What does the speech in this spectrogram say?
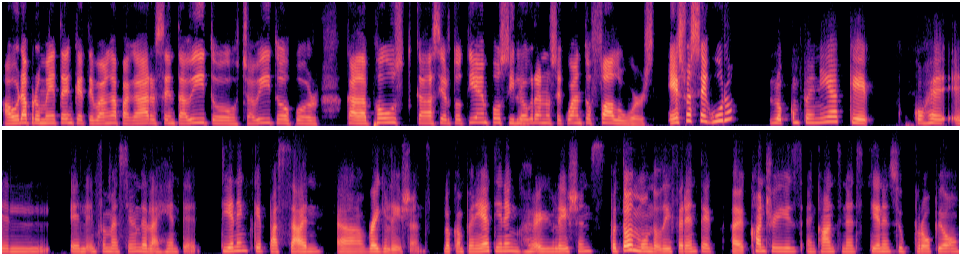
ahora prometen que te van a pagar centavitos, chavitos, por cada post, cada cierto tiempo, si logra no sé cuántos followers. ¿Eso es seguro? La compañía que coge la información de la gente tienen que pasar uh, regulations. Las compañías tienen regulations por todo el mundo, diferentes uh, countries and continents tienen sus propias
